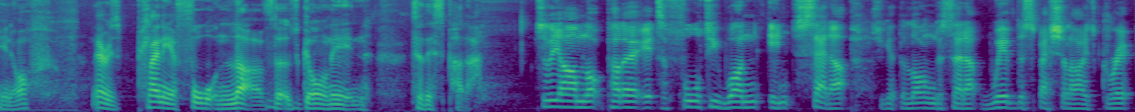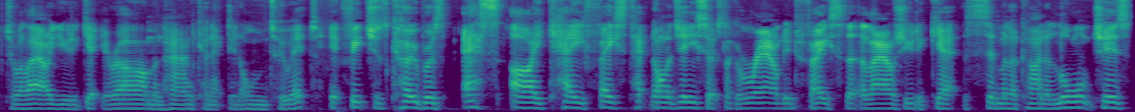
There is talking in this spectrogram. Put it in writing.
in off, there is plenty of thought and love that has gone in to this putter. So the arm lock putter, it's a 41 inch setup. So you get the longer setup with the specialized grip to allow you to get your arm and hand connected onto it. It features Cobra's SIK face technology. So it's like a rounded face that allows you to get the similar kind of launches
